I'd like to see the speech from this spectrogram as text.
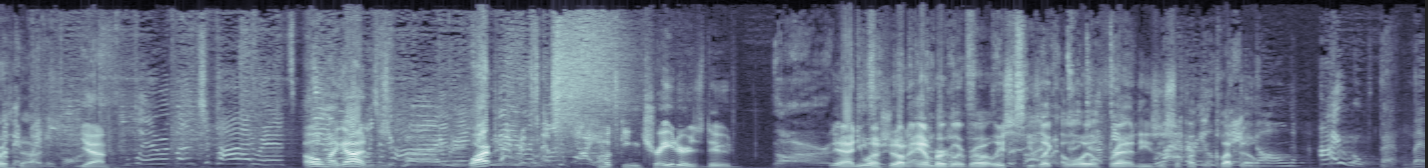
we've been unorthodox. Yeah. We're a bunch of pirates. Oh my god. Bunch. Why- Pirates. Fucking traitors, dude. Yeah, and you want to shit on a Hamburglar, bro. At least he's like a loyal friend. He's just a fucking klepto. ding-dong. I wrote that letter. What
